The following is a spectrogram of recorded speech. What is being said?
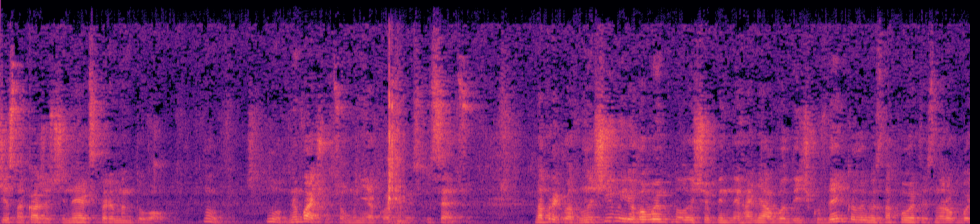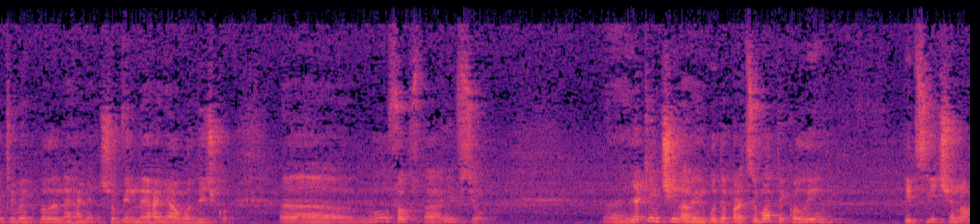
чесно кажучи, не експериментував. Ну, ну, не бачу в цьому ніякого сенсу. Наприклад, вночі ви його вимкнули, щоб він не ганяв водичку. Вдень, коли ви знаходитесь на роботі, вимкнули, не ганя... щоб він не ганяв водичку. Е, ну, собственно, і все. Е, яким чином він буде працювати, коли підсвічено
